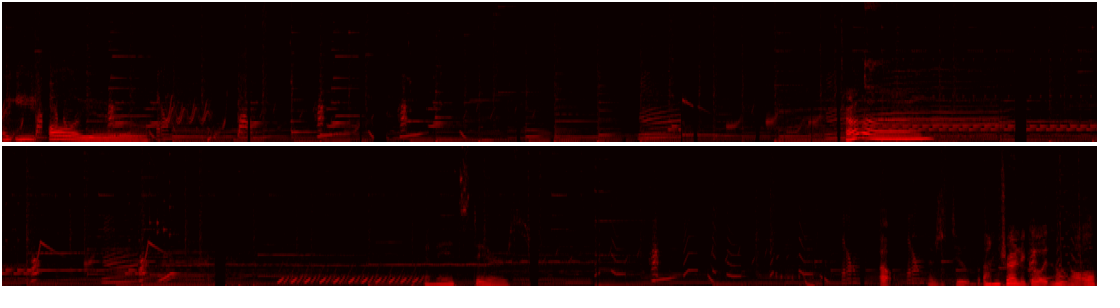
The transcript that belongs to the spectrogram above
I eat all of you. There's a tube. I'm trying to go in the wall.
